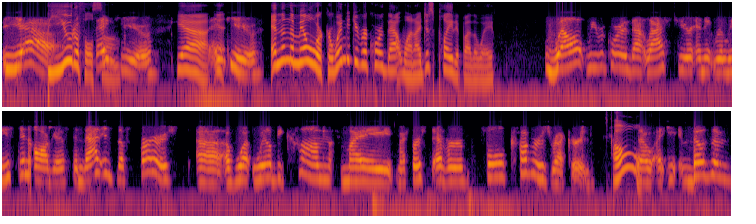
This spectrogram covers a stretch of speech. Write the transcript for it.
yeah. beautiful song. Thank you. Yeah, Thank and, you. and then the Mill Worker. When did you record that one? I just played it, by the way. Well, we recorded that last year, and it released in August, and that is the first uh, of what will become my my first ever full covers record. Oh, So uh, those of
